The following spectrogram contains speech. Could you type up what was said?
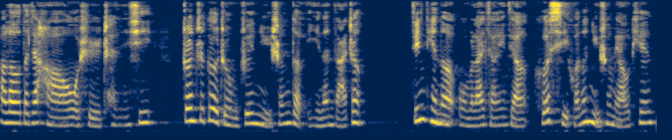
Hello，大家好，我是晨曦，专治各种追女生的疑难杂症。今天呢，我们来讲一讲和喜欢的女生聊天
